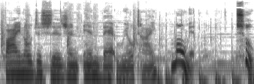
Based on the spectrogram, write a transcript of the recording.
final decision in that real time moment. Two,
